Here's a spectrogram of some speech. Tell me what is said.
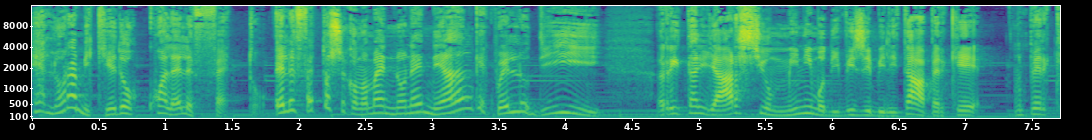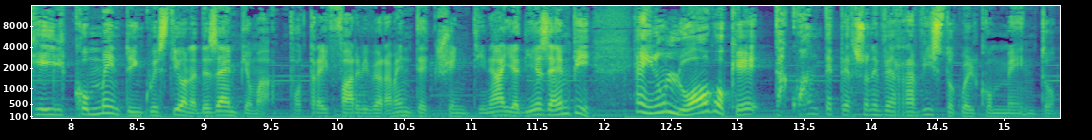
E allora mi chiedo qual è l'effetto. E l'effetto secondo me non è neanche quello di ritagliarsi un minimo di visibilità, perché perché il commento in questione, ad esempio, ma potrei farvi veramente centinaia di esempi, è in un luogo che da quante persone verrà visto quel commento.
